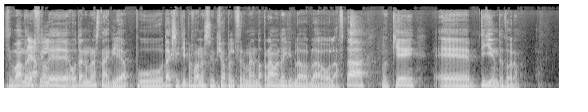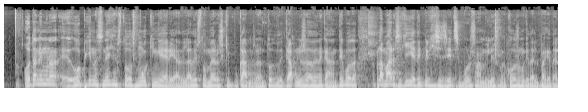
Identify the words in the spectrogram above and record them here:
Θυμάμαι, Ναι, ρε αυτό. φίλε, όταν ήμουν στην Αγγλία, που εντάξει, εκεί προφανώς είναι πιο απελευθερωμένα τα πράγματα και μπλα μπλα μπλα όλα αυτά. Οκ. Ε, τι γίνεται τώρα; Όταν ήμουν, εγώ πήγαινα συνέχεια στο smoking area, δηλαδή στο μέρος εκεί που κάπνιζαν. Τότε δεν κάπνιζα, δεν έκανα τίποτα. Απλά μ' άρεσε εκεί γιατί υπήρχε συζήτηση, μπορούσα να μιλήσω με κόσμο κτλ. κτλ.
